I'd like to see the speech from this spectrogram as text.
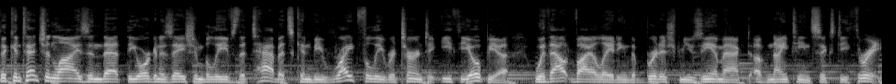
the contention lies in that the organization believes the tablets can be rightfully returned to Ethiopia without violating the British Museum Act of 1963.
